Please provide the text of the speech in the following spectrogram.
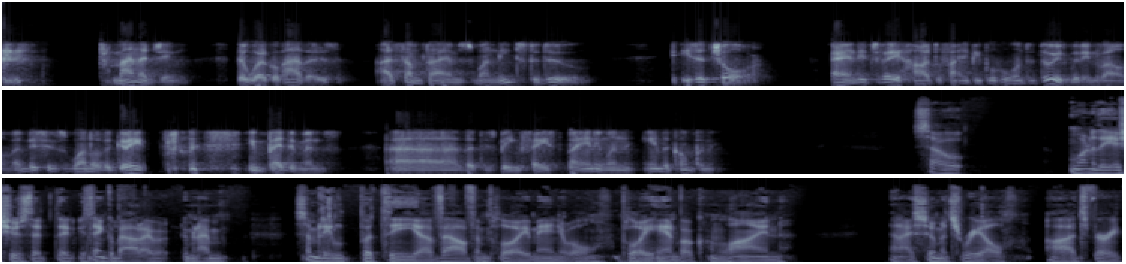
managing the work of others, as sometimes one needs to do, is a chore. And it's very hard to find people who want to do it with. And this is one of the great impediments uh, that is being faced by anyone in the company. So, one of the issues that, that you think about, I, I mean, I'm somebody put the uh, Valve employee manual, employee handbook online and I assume it's real. Uh, it's very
